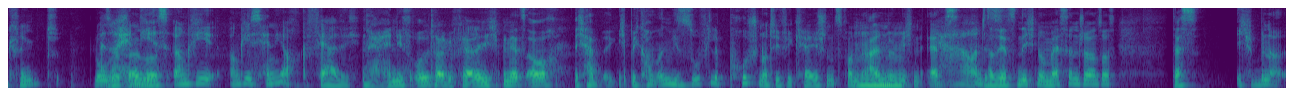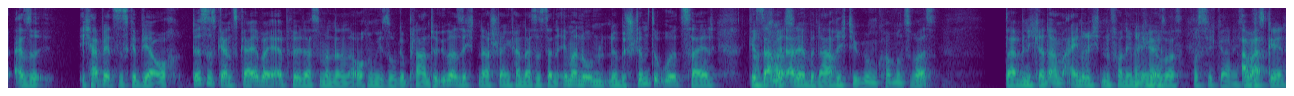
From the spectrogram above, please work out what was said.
Klingt logisch. Also Handy also- ist irgendwie, irgendwie ist Handy auch gefährlich. Ja, Handy ist ultra gefährlich. Ich bin jetzt auch, ich habe, ich bekomme irgendwie so viele Push-Notifications von allen Mhm. möglichen Apps. Das- also jetzt nicht nur Messenger und sowas. Dass ich bin, also ich habe jetzt, es gibt ja auch, das ist ganz geil bei Apple, dass man dann auch irgendwie so geplante Übersichten erstellen kann, dass es dann immer nur um eine bestimmte Uhrzeit gesammelt krass. alle Benachrichtigungen kommen und sowas. Da bin ich gerade am Einrichten von dem Ding und sowas. Wusste ich gar nicht, Aber- es geht.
